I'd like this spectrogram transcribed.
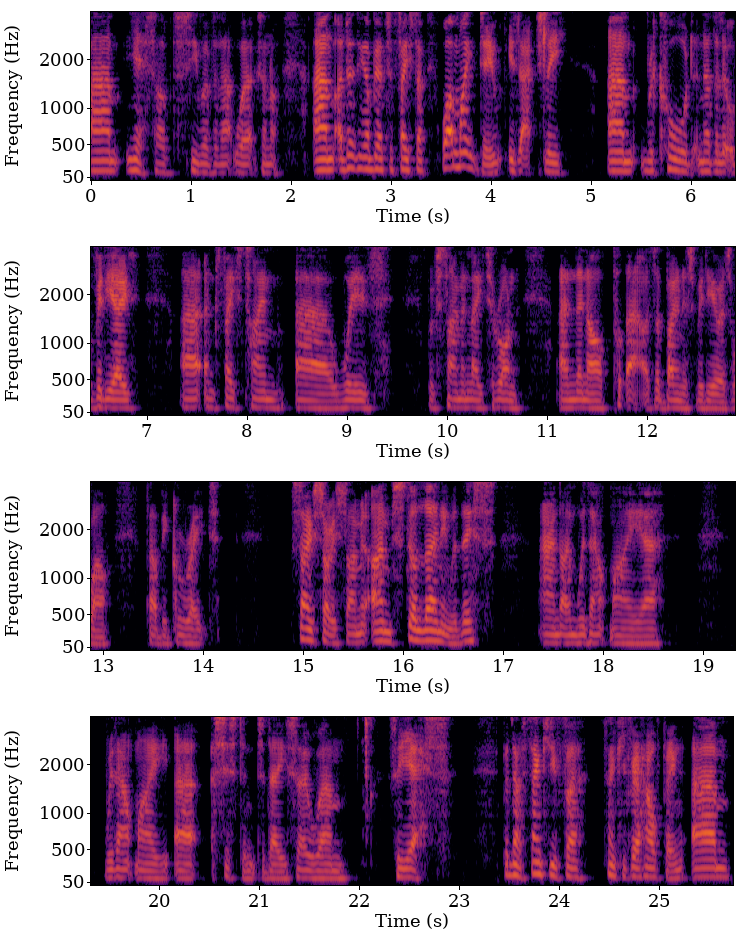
Um, yes, I'll see whether that works or not. Um, I don't think I'll be able to FaceTime. What I might do is actually um, record another little video uh, and FaceTime uh, with with Simon later on, and then I'll put that as a bonus video as well. That'd be great. So sorry, Simon. I'm still learning with this, and I'm without my uh, without my uh, assistant today. So um, so yes, but no, thank you for thank you for helping. Um,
